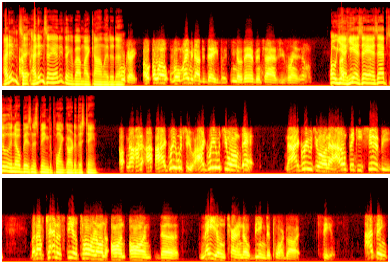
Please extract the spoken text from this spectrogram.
I didn't say I, I didn't say anything about Mike Conley today. Okay. Oh, oh, well, well, maybe not today, but you know there have been times you've ran it on. Oh yeah, he has has absolutely no business being the point guard of this team. Uh, no, I, I, I agree with you. I agree with you on that. Now I agree with you on that. I don't think he should be, but I'm kind of still torn on on on the Mayo turning out being the point guard still. I think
